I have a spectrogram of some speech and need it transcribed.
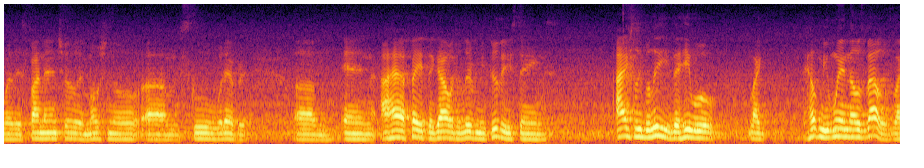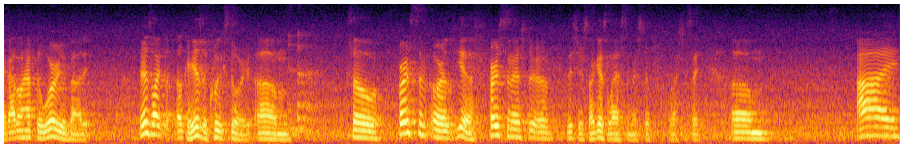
whether it's financial, emotional, um, school, whatever. Um, and I have faith that God will deliver me through these things. I actually believe that He will, like, help me win those battles. Like, I don't have to worry about it. There's like, okay, here's a quick story. Um, so first, sem- or yeah, first semester of this year. So I guess last semester, I should say. Um, I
